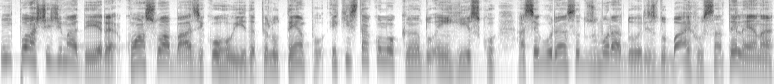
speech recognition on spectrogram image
Um poste de madeira com a sua base corroída pelo tempo e que está colocando em risco a segurança dos moradores do bairro Santa Helena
